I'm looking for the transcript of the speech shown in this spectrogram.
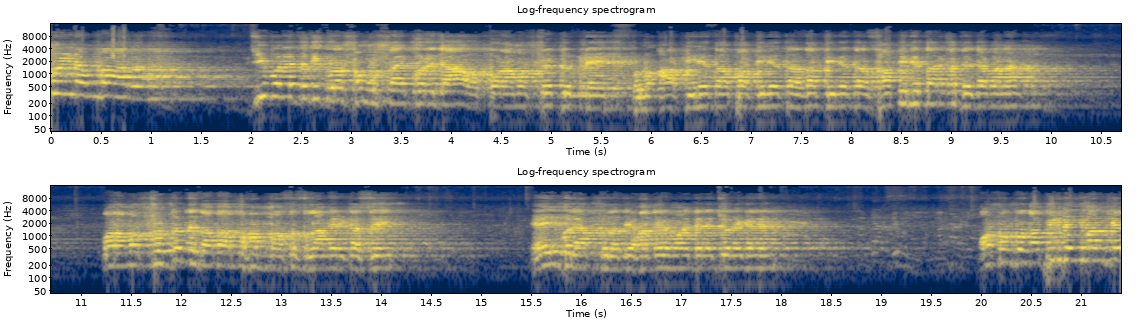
দুই নাম্বার, জীবনে যদি কোনো সমস্যায় পড়ে যাও, পরামর্শের জন্য কোনো আতি নেতা, পাতি নেতা, জাতি নেতা, সাথী নেতার কাছে যাবা না। পরামর্শের জন্য কাছে এই বলে আব্দুল্লাহ জেহাদের ময়দানে চলে গেলেন। অসংখ্য বেঈমানকে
